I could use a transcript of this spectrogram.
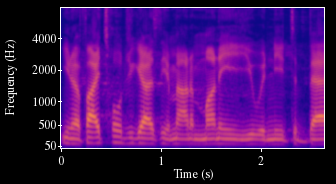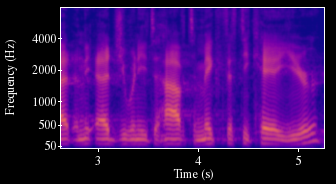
you know, if I told you guys the amount of money you would need to bet and the edge you would need to have to make 50k a year,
